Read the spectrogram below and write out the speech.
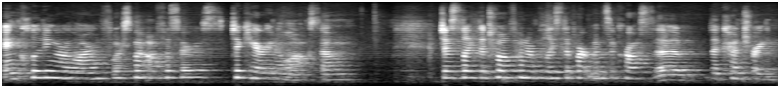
including our law enforcement officers, to carry naloxone. Just like the 1,200 police departments across the, the country,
